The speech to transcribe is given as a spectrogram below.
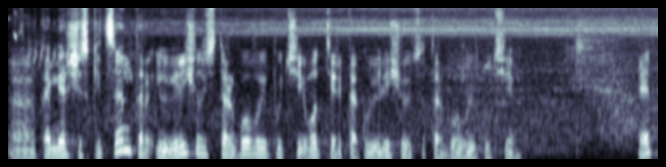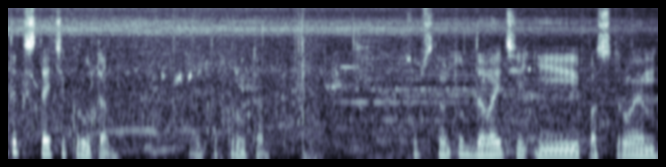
э, коммерческий центр и увеличились торговые пути. Вот теперь как увеличиваются торговые пути. Это, кстати, круто. Это круто. Собственно, тут давайте и построим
